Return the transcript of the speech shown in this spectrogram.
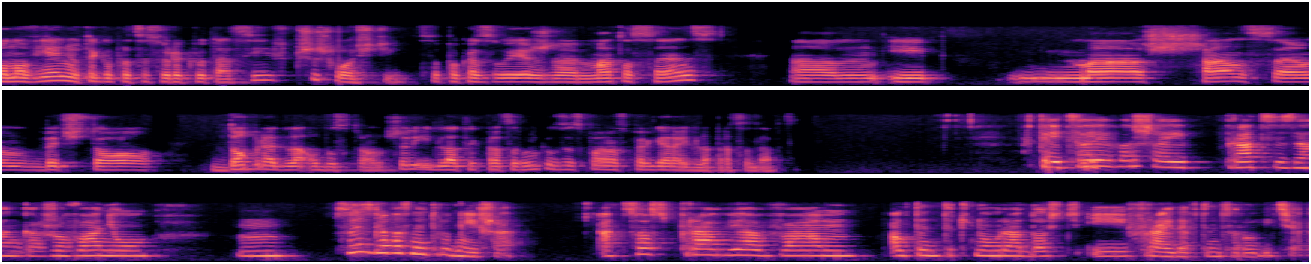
ponowieniu tego procesu rekrutacji w przyszłości, co pokazuje, że ma to sens um, i ma szansę być to dobre dla obu stron, czyli i dla tych pracowników zespołu Aspergera i dla pracodawcy. W tej całej Waszej pracy, zaangażowaniu, mm, co jest dla Was najtrudniejsze? A co sprawia Wam autentyczną radość i frajdę w tym, co robicie?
